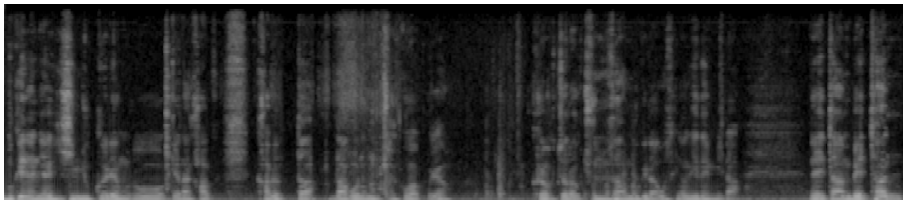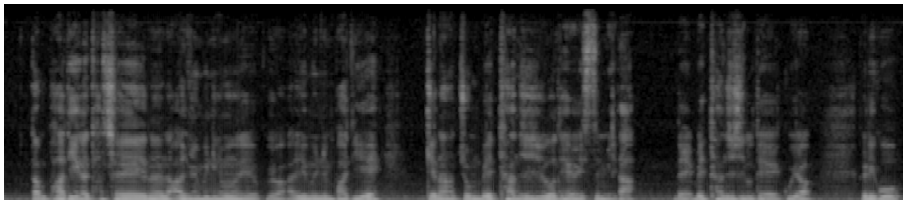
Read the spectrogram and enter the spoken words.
무게는 약 26g으로 꽤나 가, 가볍다? 라고는 못할 것 같고요. 그럭저럭 준수한 무게라고 생각이 됩니다. 네, 일단 메탈 일단 바디가 자체는 알루미늄으로 되어 있고요. 알루미늄 바디에 꽤나 좀 matte한 재질로 되어 있습니다. 네 matte한 재질로 되어 있고요. 그리고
